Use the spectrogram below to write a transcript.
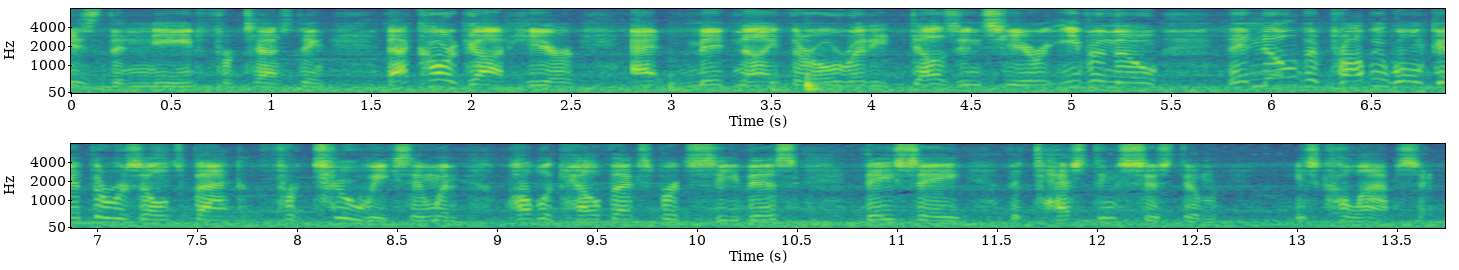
is the need for testing. That car got here at midnight. There are already dozens here, even though they know they probably won't get the results back for two weeks. And when public health experts see this, they say the testing system is collapsing.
